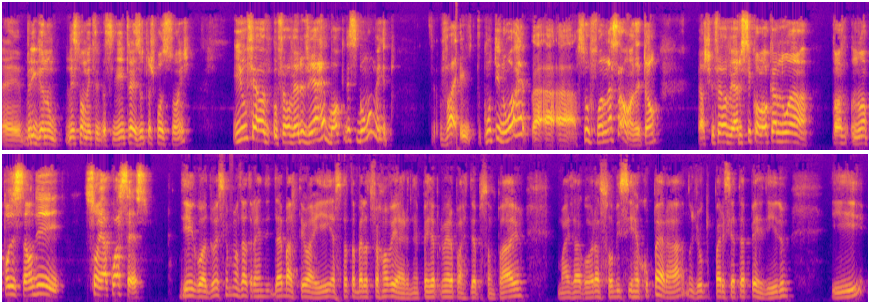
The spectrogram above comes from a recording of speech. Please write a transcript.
é, brigando nesse momento assim, entre as outras posições. E o, Ferro, o Ferroviário vem a reboque desse bom momento. Vai, continua a, a, a, surfando nessa onda. Então, acho que o Ferroviário se coloca numa, numa posição de sonhar com acesso. Diego, há duas semanas atrás a gente debateu aí essa tabela do Ferroviário, né? Perdeu a primeira partida para o Sampaio, mas agora soube se recuperar no jogo que parecia até perdido. E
